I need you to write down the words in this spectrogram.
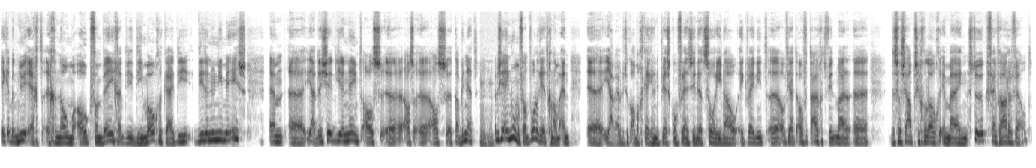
Ik heb het nu echt genomen ook vanwege die, die mogelijkheid die, die er nu niet meer is. En uh, ja, dus je, je neemt als, uh, als, uh, als kabinet, mm -hmm. hebben ze een enorme verantwoordelijkheid genomen. En ja, we hebben natuurlijk allemaal gekeken naar die persconferentie. Dat sorry, nou, ik weet niet of jij het overtuigend vindt, maar de sociaal psycholoog in mijn stuk, Frank van Harreveld,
